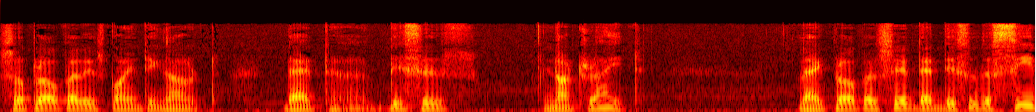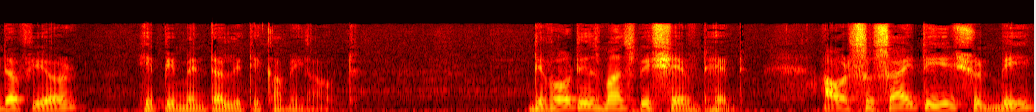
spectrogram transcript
So, Prabhupada is pointing out that uh, this is not right. Like Prabhupada said, that this is the seed of your hippie mentality coming out. Devotees must be shaved head. Our society should be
